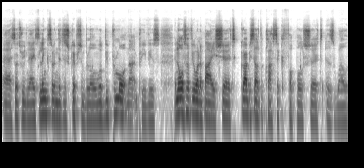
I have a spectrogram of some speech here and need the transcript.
Uh, so it's really nice. Links are in the description below, and we'll be promoting that in previews. And also, if you want to buy a shirt, grab yourself a classic football shirt as well.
